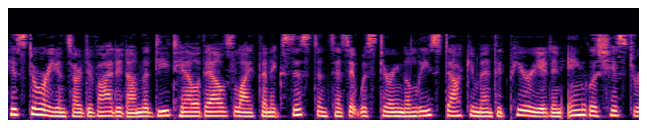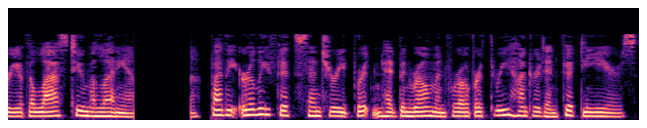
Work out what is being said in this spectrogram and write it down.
Historians are divided on the detail of Ælle's life and existence as it was during the least documented period in English history of the last two millennia. By the early 5th century Britain had been Roman for over 350 years.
